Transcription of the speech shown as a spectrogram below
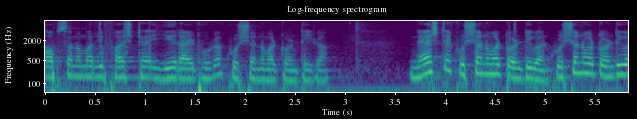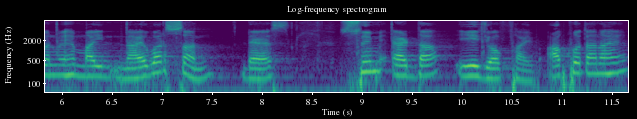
ऑप्शन नंबर जो फ़र्स्ट है, ये राइट होगा क्वेश्चन नंबर ट्वेंटी का। नेक्स्ट है question number twenty one question number twenty one में है my neighbour son dash swim at the age of five आपको बताना है,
